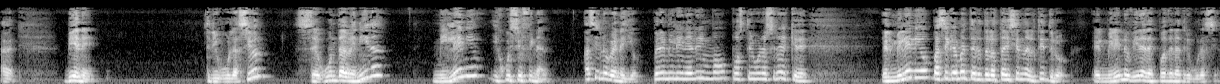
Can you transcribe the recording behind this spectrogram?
A ver, viene tribulación, segunda venida, milenio y juicio final. Así lo ven ellos. Premilenialismo post-tribulacional es que el milenio, básicamente te lo está diciendo en el título, el milenio viene después de la tribulación.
